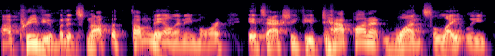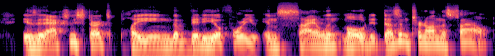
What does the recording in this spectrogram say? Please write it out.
uh, preview, but it's not the thumbnail anymore. It's actually, if you tap on it once lightly, is it actually starts playing the video for you in silent mode. It doesn't turn on the sound.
